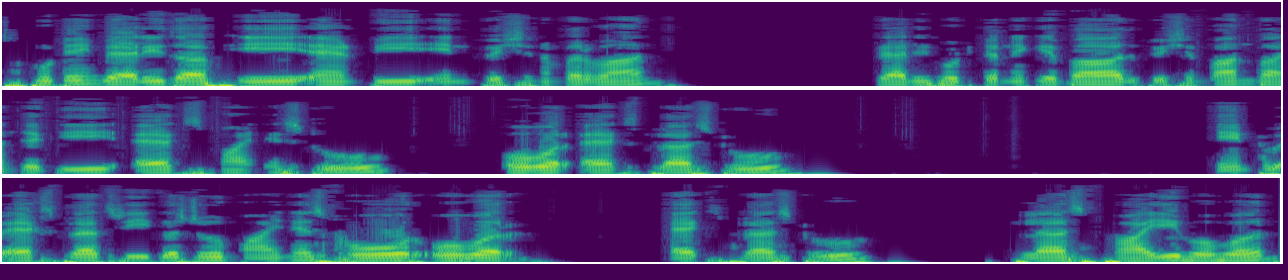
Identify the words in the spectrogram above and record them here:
putting values of a and b in equation number one value put करने के बाद इक्वेशन वन बन जाएगी x minus two over x plus two into x plus three to minus four over x plus two plus five over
